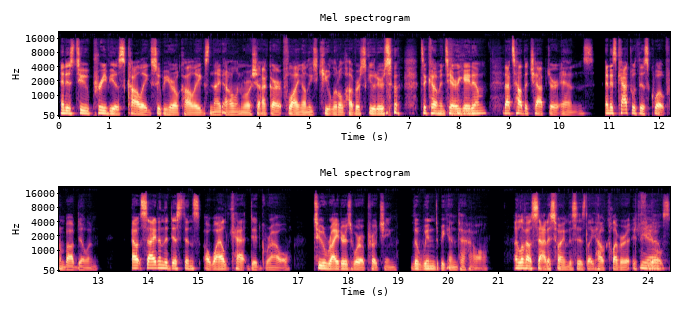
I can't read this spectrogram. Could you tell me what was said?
And his two previous colleagues, superhero colleagues, Night Owl and Rorschach, are flying on these cute little hover scooters to come interrogate him. That's how the chapter ends. And it's capped with this quote from Bob Dylan Outside in the distance, a wild cat did growl. Two riders were approaching. The wind began to howl. I love how satisfying this is, like how clever it Yeah. feels.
